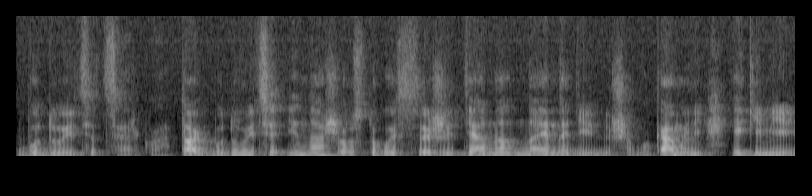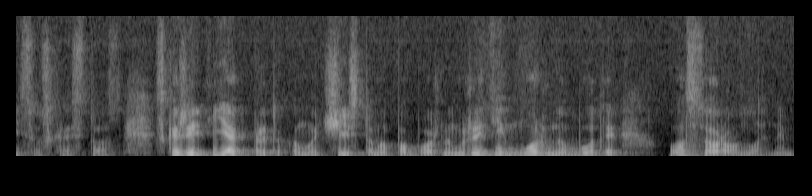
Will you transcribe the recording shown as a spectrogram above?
будується церква, так будується і наше особисте життя на найнадійнішому камені, яким є Ісус Христос. Скажіть, як при такому чистому побожному житті можна бути осоромленим?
